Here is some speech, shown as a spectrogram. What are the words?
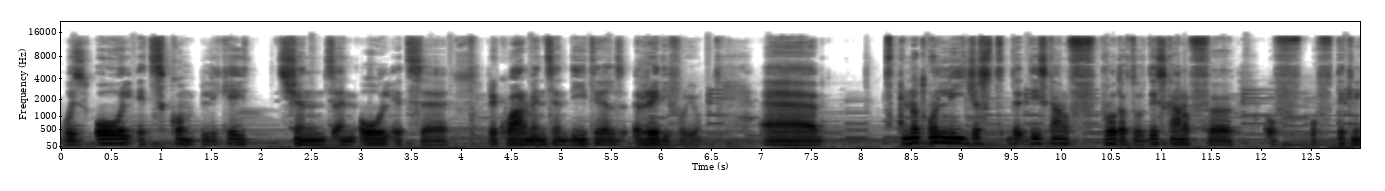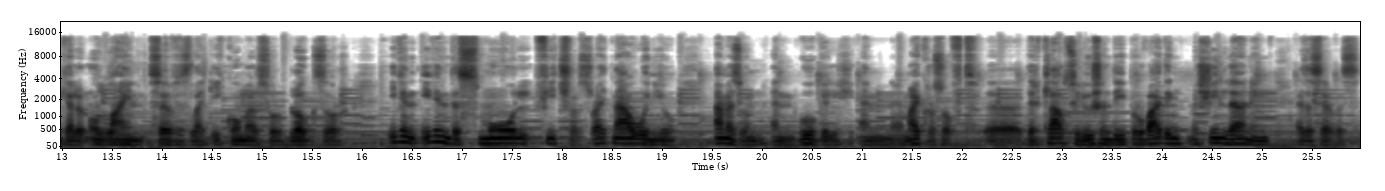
with all its complications and all its uh, requirements and details ready for you. Uh, not only just the, this kind of product or this kind of, uh, of of technical and online service like e-commerce or blogs or even even the small features. Right now when you amazon and google and microsoft uh, their cloud solution they providing machine learning as a service.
